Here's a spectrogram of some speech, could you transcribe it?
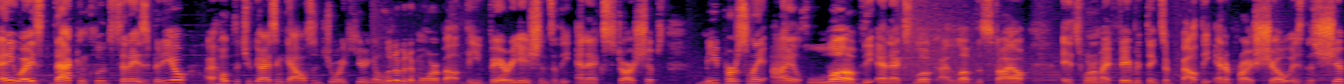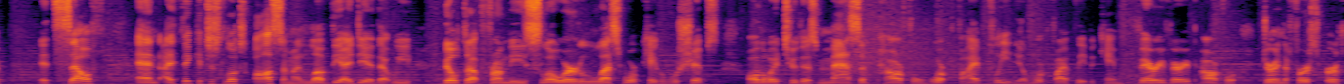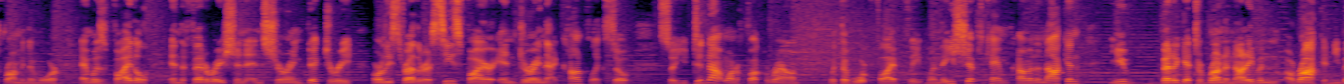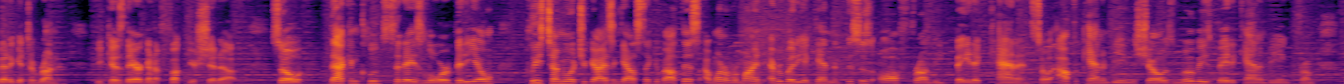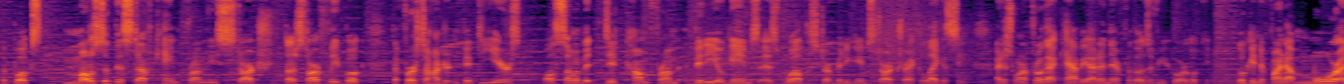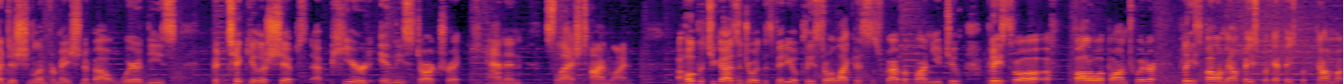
Anyways, that concludes today's video. I hope that you guys and gals enjoyed hearing a little bit more about the variations of the NX starships. Me personally, I love the NX look. I love the style. It's one of my favorite things about the Enterprise show is the ship itself, and I think it just looks awesome. I love the idea that we built up from these slower, less warp capable ships all the way to this massive, powerful Warp 5 fleet. The Warp 5 fleet became very, very powerful during the first Earth Romulan War and was vital in the Federation ensuring victory, or at least rather a ceasefire, in during that conflict. So, so you did not want to fuck around with the Warp 5 fleet. When these ships came coming and knocking, you better get to running. Not even a rocking. You better get to running because they're gonna fuck your shit up. So that concludes today's lore video. Please tell me what you guys and gals think about this. I want to remind everybody again that this is all from the beta canon. So alpha canon being the shows and movies, beta canon being from the books. Most of this stuff came from the Star the Starfleet book, The First 150 Years, while some of it did come from video games as well, the Star video game Star Trek Legacy. I just want to throw that caveat in there for those of you who are looking looking to find out more additional information about where these particular ships appeared in the Star Trek canon slash timeline. I hope that you guys enjoyed this video. Please throw a like and a subscribe up on YouTube. Please throw a follow up on Twitter. Please follow me on Facebook at facebook.com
